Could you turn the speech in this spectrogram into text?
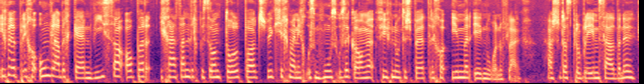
Ich bin ich habe unglaublich gerne Visa, aber ich weiß nicht, ich bin so ein Tollpatsch, wirklich, wenn ich aus dem Haus rausgehe, fünf Minuten später, ich habe immer irgendwo einen Fleck. Hast du das Problem selber nicht?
